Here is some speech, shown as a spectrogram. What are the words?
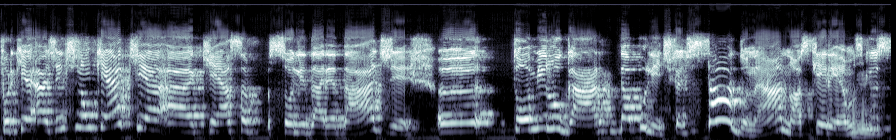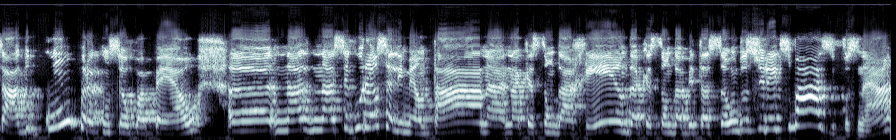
Porque a gente não quer que, a, que essa solidariedade uh, tome lugar da política de Estado, né? Nós queremos que o Estado cumpra com seu papel uh, na, na, segurança alimentar, na, na, questão da renda, a questão da habitação e dos direitos básicos, né?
